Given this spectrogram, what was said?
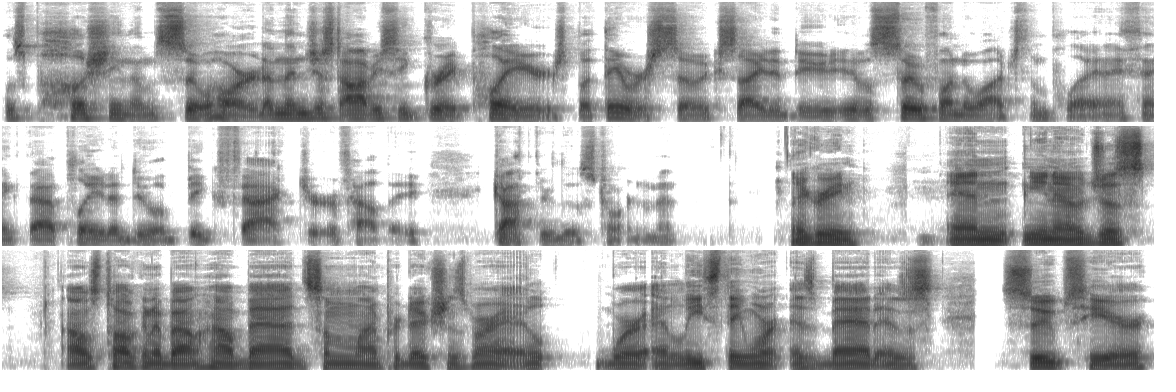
was pushing them so hard, and then just obviously great players, but they were so excited, dude. It was so fun to watch them play, and I think that played into a big factor of how they got through this tournament. Agreed. And you know, just I was talking about how bad some of my predictions were. Were at least they weren't as bad as Soups here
